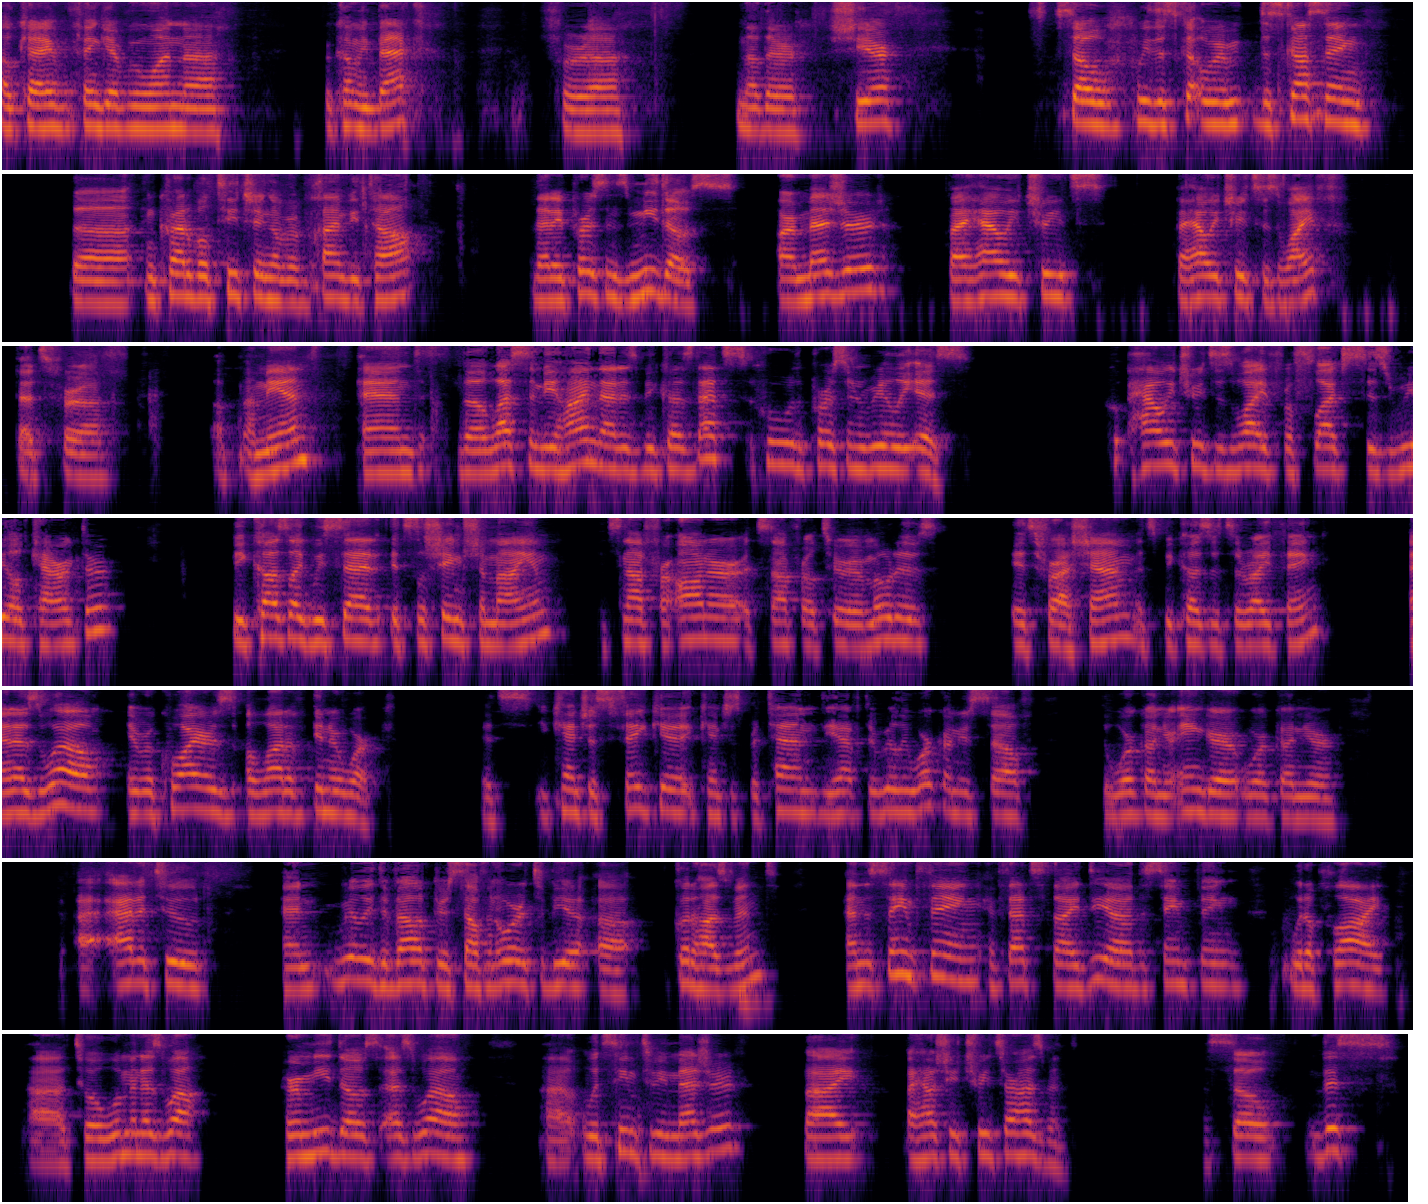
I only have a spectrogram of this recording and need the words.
Okay, thank you everyone uh, for coming back for uh, another shiur. So we discuss, we're discussing the incredible teaching of Reb Chaim Vital that a person's midos are measured by how he treats by how he treats his wife. That's for a, a, a man, and the lesson behind that is because that's who the person really is how he treats his wife reflects his real character. Because, like we said, it's l'shem shamayim. It's not for honor. It's not for ulterior motives. It's for Hashem. It's because it's the right thing. And as well, it requires a lot of inner work. It's you can't just fake it. You can't just pretend. You have to really work on yourself. To work on your anger, work on your uh, attitude, and really develop yourself in order to be a, a good husband and the same thing, if that's the idea, the same thing would apply uh, to a woman as well. Her midos as well uh, would seem to be measured by by how she treats her husband. So this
